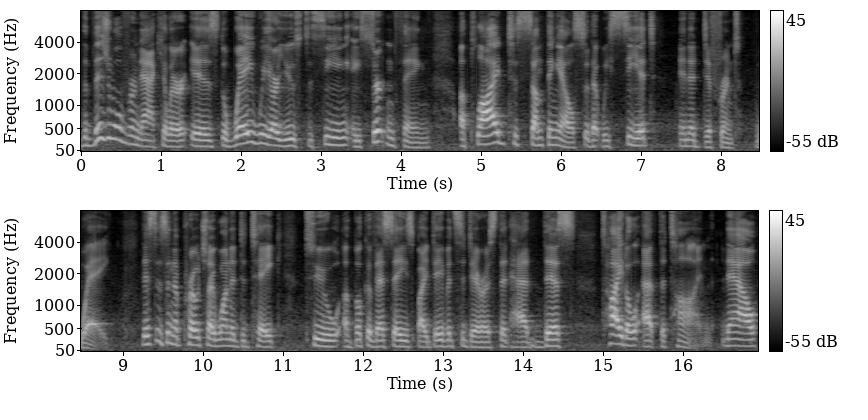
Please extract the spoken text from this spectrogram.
The visual vernacular is the way we are used to seeing a certain thing applied to something else so that we see it in a different way. This is an approach I wanted to take to a book of essays by David Sedaris that had this title at the time. Now,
